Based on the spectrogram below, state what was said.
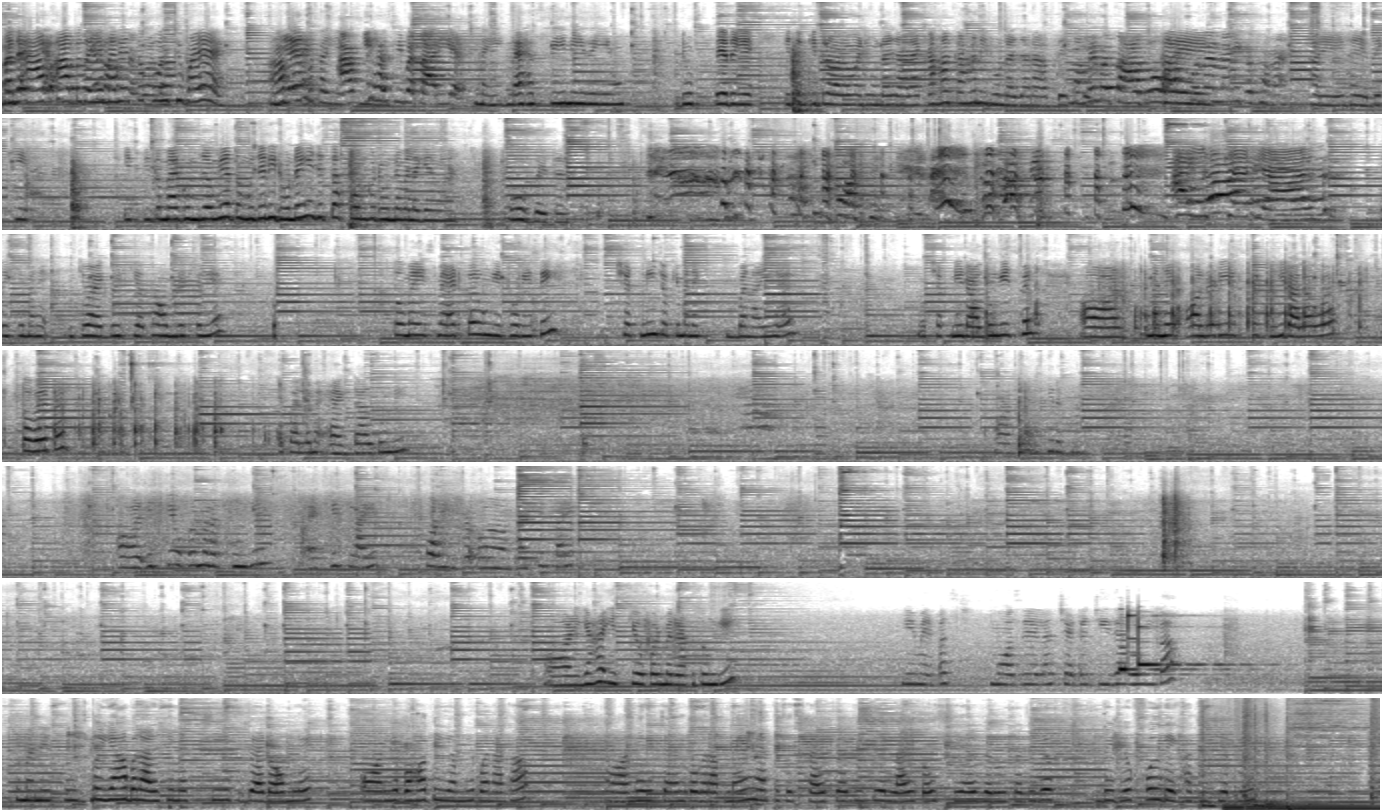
मैंने आप आप बताइए मैंने इसका फ़ोन छुपाया है। आप बताइए। आपकी हँसी बता रही है। नहीं मैं हँसी नहीं रही हूँ। ढूंढते रहिए किचन की ड्रॉरों में ढूंढा जा रहा है। कहाँ कहाँ नहीं ढूंढा जा रहा आप देखिए बता दो है। अरे अरे देखिए। इतनी तो मैं घूम जाऊँगी तो मुझे नहीं ढूंढेंगे जितना फ़ोन को ढूँढने में लगे हुए हैं। ओह बेटर देखिए मैंने जो एग बीट किया था ऑमलेट के लिए तो मैं इसमें ऐड करूँगी थोड़ी सी चटनी जो कि मैंने बनाई है। वो चटनी डाल दूँगी इसमें और मैंने ऑलरेडी इस पर घी डाला हुआ है। तवे पे तो पहले मैं एग डाल दूँगी। और इसके ऊपर मैं रखूँगी की स्लाइस सॉरी की स्लाइस और यहाँ इसके ऊपर मैं रख दूँगी। ये मेरे पास मोज़रेला चेटर चीज़ है का। तो मैंने इसको तो यहाँ बना रही थी मैं चीज़ ब्रेड ऑमलेट और ये बहुत ही यम्मी बना था। और मेरे चैनल को अगर आप नए हैं तो सब्सक्राइब कर दीजिए लाइक और शेयर ज़रूर कर दीजिए। वीडियो फुल देखा कीजिए प्लीज़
